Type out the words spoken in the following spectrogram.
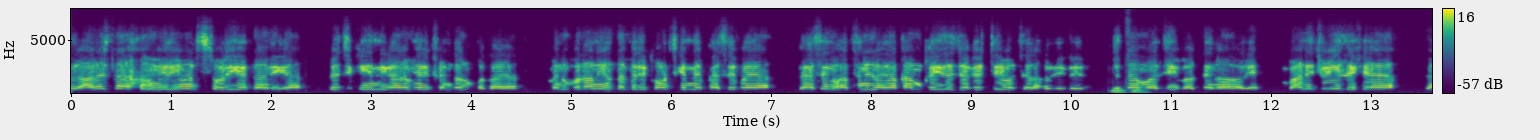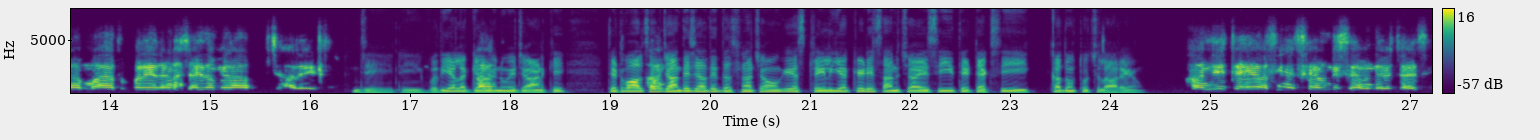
ਲਾਲਚ ਤਾਂ ਮੇਰੀ ਹੁਣ ਸਟੋਰੀ ਇਦਾਂ ਦੀ ਆ ਤੇ ਯਕੀਨ ਨਹੀਂ ਕਰਦਾ ਮੇਰੇ ਫਰੈਂਡਾਂ ਨੂੰ ਪਤਾ ਆ। ਮੈਨੂੰ ਪਤਾ ਨਹੀਂ ਹੁੰਦਾ ਮੇਰੇ ਅਕਾਊਂਟ 'ਚ ਕਿੰਨੇ ਪੈਸੇ ਪਏ ਆ ਪੈਸੇ ਨੂੰ ਹੱਥ ਨਹੀਂ ਲਾਇਆ ਕੰਮ ਕਰੀ ਦੇ ਜਾ ਕੇ ਟੇਬਲ ਤੇ ਰੱਖ ਦਿੱਤੇ ਜਿੱਦਾਂ। ਮਰਜ਼ੀ ਵਰਤੇ ਨਾ ਹੋਰੇ ਬਾਣੀ 'ਚ ਵੀ ਲਿਖਿਆ ਤਾਂ ਮਾਇਆ ਤੋਂ ਪਰੇ ਰਹਿਣਾ ਚਾਹੀਦਾ ਮੇਰਾ ਵਿਚਾਰ ਇਹ ਜੀ ਨਹੀਂ ਵਧੀਆ ਲੱਗਿਆ ਹਾਂ। ਮੈਨੂੰ ਇਹ ਜਾਣ ਕੇ। ਤੇ ਟਵਾਲ ਸਾਹਿਬ। ਜਾਂਦੇ ਜਾਂਦੇ ਦੱਸਣਾ ਚਾਹੋਗੇ ਆਸਟ੍ਰੇਲੀਆ ਕਿਹੜੇ ਸੰਨ ਚ ਆਏ ਸੀ ਤੇ ਟੈਕਸੀ ਕਦੋਂ ਤੋਂ ਚਲਾ ਰਹੇ ਹੋ? ਹਾਂਜੀ ਤੇ ਅਸੀਂ 77 ਦੇ ਵਿੱਚ ਆਏ ਸੀ।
